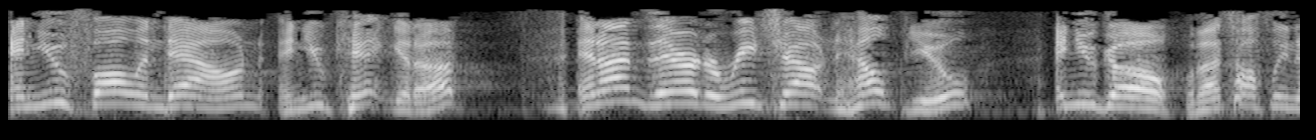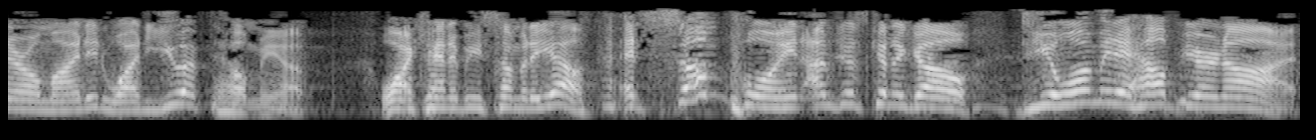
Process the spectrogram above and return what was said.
and you've fallen down and you can't get up and I'm there to reach out and help you and you go, well, that's awfully narrow minded. Why do you have to help me up? Why can't it be somebody else? At some point, I'm just going to go, do you want me to help you or not?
